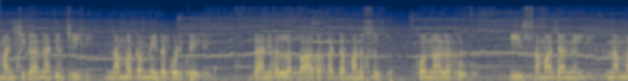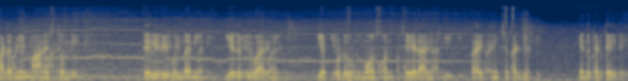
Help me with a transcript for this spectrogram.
మంచిగా నటించి నమ్మకం మీద కొడితే దానివల్ల బాధపడ్డ మనసు కొన్నాళ్ళకు ఈ సమాజాన్ని నమ్మడమే మానేస్తుంది. తెలివి ఉందని ఎదుటివారిని ఎప్పుడూ మోసం చేయడానికి ప్రయత్నించకండి. ఎందుకంటే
